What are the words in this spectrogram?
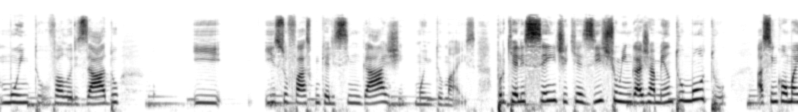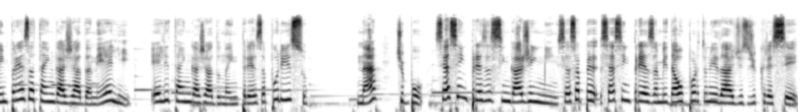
muito valorizado e isso faz com que ele se engaje muito mais, porque ele sente que existe um engajamento mútuo. Assim como a empresa está engajada nele, ele está engajado na empresa por isso né? Tipo, se essa empresa se engaja em mim, se essa, se essa empresa me dá oportunidades de crescer,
